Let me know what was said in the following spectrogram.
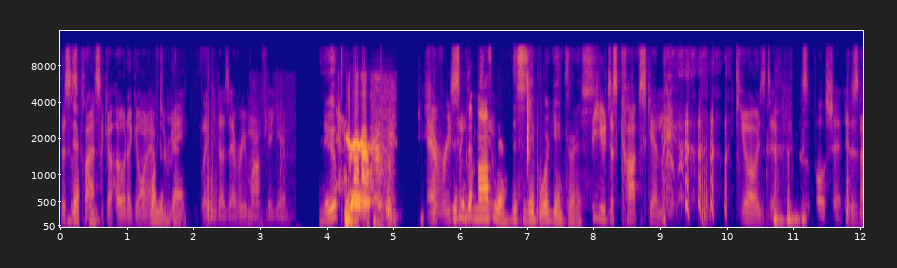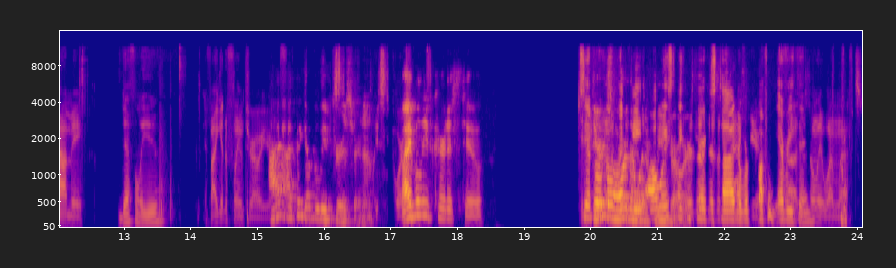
This is Definitely classic Ahoda going one after me, them. like he does every Mafia game. Nope. Every This single isn't game. Mafia. This is a board game, Curtis. You just cop scan me, like you always do. This is bullshit. It is not me. Definitely you. If I get a flamethrower, you're I, I think I believe Curtis right now. at least scored. I believe Curtis too. Can you There's do Typical it? more than one always flamethrower. take There's the a- Curtis side over here. fucking Uh, there's only one left.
